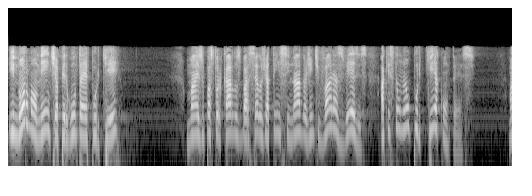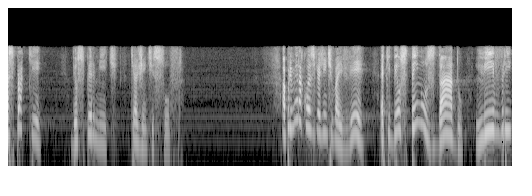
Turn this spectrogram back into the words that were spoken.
E normalmente a pergunta é por quê? Mas o pastor Carlos Barcelos já tem ensinado a gente várias vezes, a questão não é o porquê acontece, mas para que Deus permite que a gente sofra. A primeira coisa que a gente vai ver é que Deus tem nos dado livre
